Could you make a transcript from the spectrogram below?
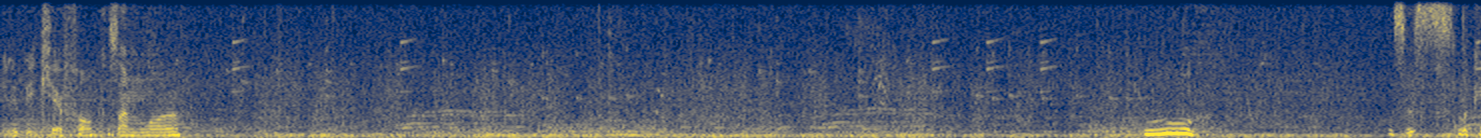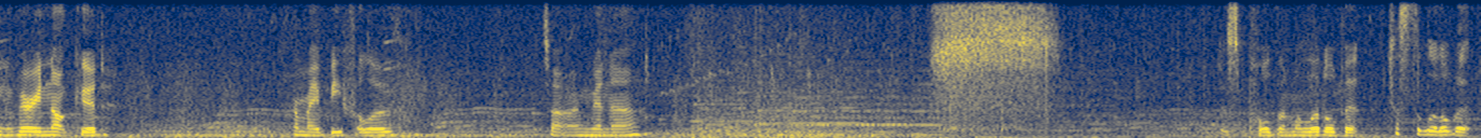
Need to be careful because I'm low. Ooh. This is looking very not good for my beefalo. So I'm gonna Just pull them a little bit. Just a little bit.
